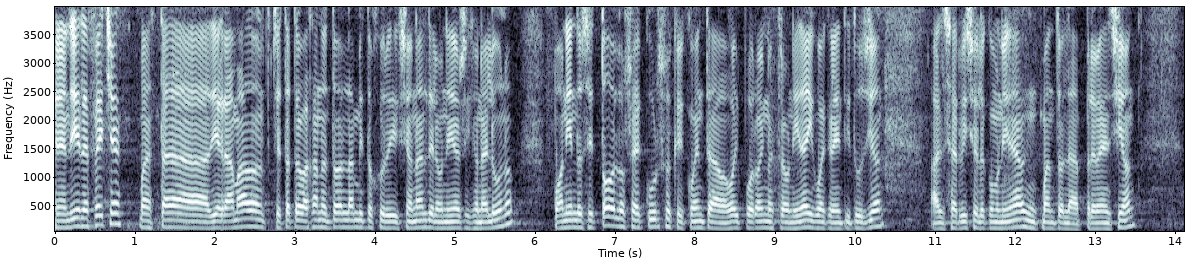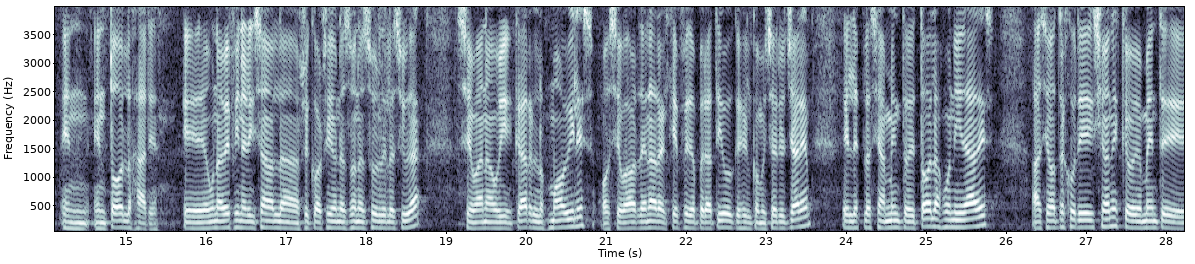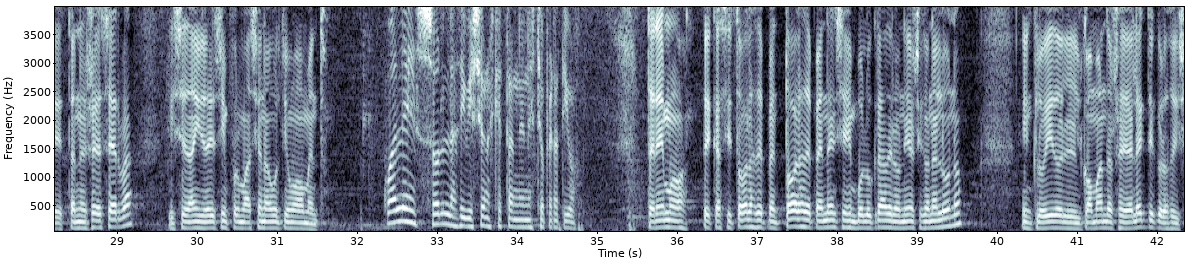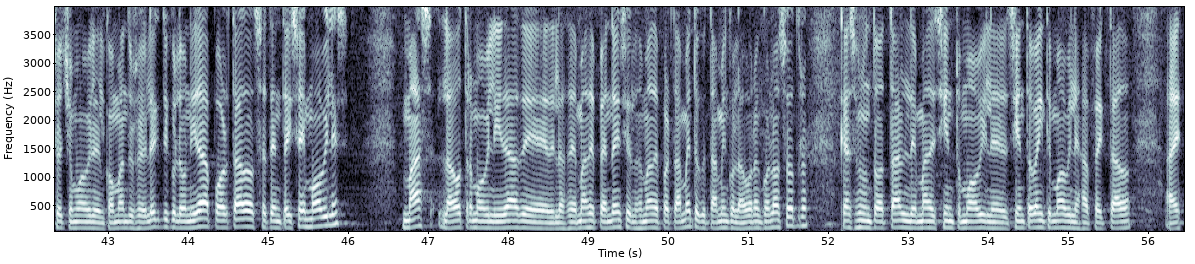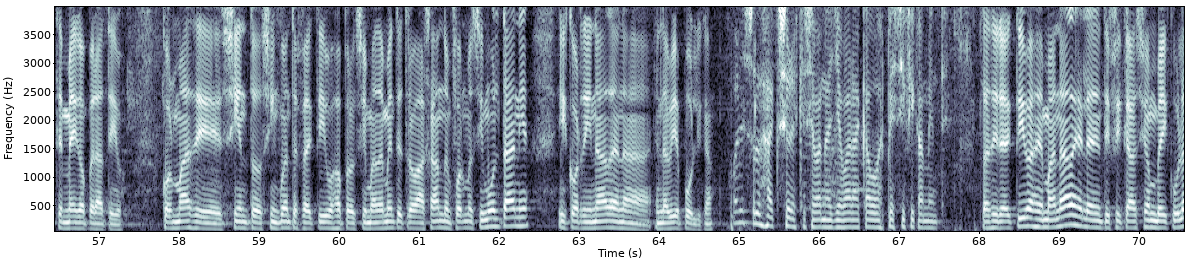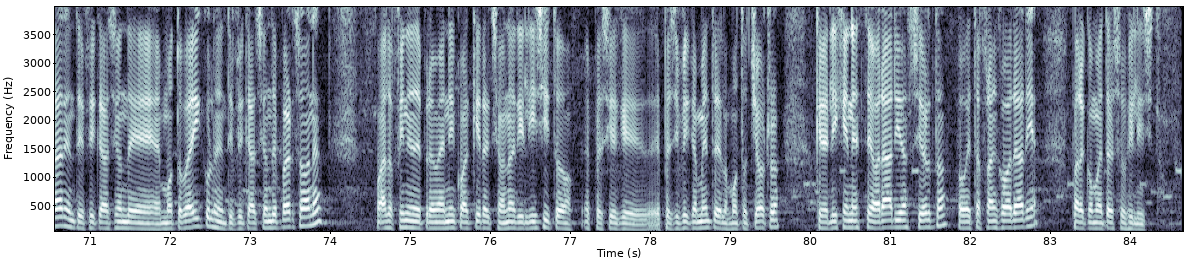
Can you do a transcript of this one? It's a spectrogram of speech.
En el día de la fecha está diagramado, se está trabajando en todo el ámbito jurisdiccional de la Unidad Regional 1, poniéndose todos los recursos que cuenta hoy por hoy nuestra unidad, igual que la institución, al servicio de la comunidad en cuanto a la prevención en, en todas las áreas. Eh, una vez finalizado la recorrido en la zona sur de la ciudad, se van a ubicar los móviles o se va a ordenar al jefe de operativo, que es el comisario Charem, el desplazamiento de todas las unidades hacia otras jurisdicciones que obviamente están en reserva y se dan esa información a último momento. ¿Cuáles son las divisiones que están en este operativo? Tenemos de casi todas las, todas las dependencias involucradas de la Unidad Regional 1, incluido el comando radioeléctrico, los 18 móviles del comando radioeléctrico. La unidad ha aportado 76 móviles, más la otra movilidad de, las demás dependencias, los demás departamentos que también colaboran con nosotros, que hacen un total de más de 100 móviles, 120 móviles afectados a este mega operativo con más de 150 efectivos aproximadamente trabajando en forma simultánea y coordinada en la, en la vía pública. ¿Cuáles son las acciones que se van a llevar a cabo específicamente? Las directivas emanadas es la identificación vehicular, identificación de motovehículos, identificación de personas, a los fines de prevenir cualquier accionar ilícito, específicamente de los motochorros que eligen este horario, ¿cierto? O esta franja horaria para cometer sus ilícitos.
